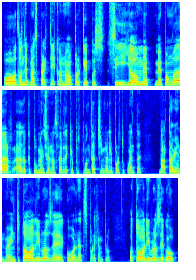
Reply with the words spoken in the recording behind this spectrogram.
o dónde más practico, ¿no? Porque pues si yo me, pongo a dar a lo que tú mencionas, Fer, de que pues ponte a chingarle por tu cuenta, va, está bien, me aviento todos libros de Kubernetes, por ejemplo, o todos libros de Go.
